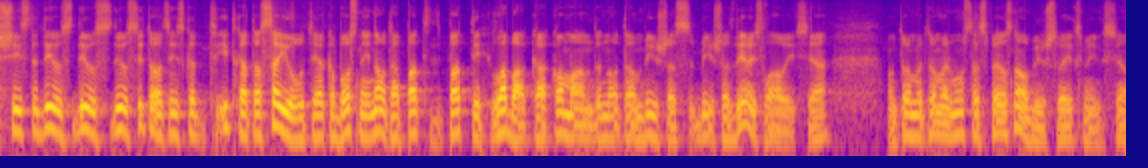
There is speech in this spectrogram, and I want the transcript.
šīs divas, divas, divas situācijas, kad it kā tā sajūta, ja, ka Bosnija nav tā pati, pati labākā komanda no tām bijušās, bijušās Dienvidslāvijas. Ja. Uh, Un tomēr, tomēr mums tās spēles nav bijušas veiksmīgas. Ja?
